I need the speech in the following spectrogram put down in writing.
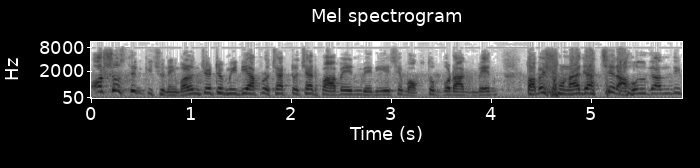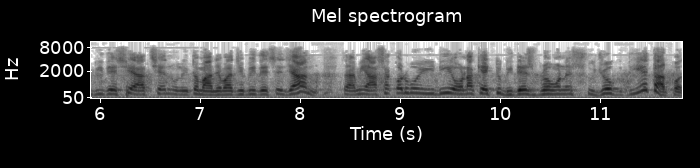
অস্বস্তির কিছু নেই। বরঞ্চ একটু মিডিয়া প্রচার টোচার পাবেন, বেরিয়ে এসে বক্তব্য রাখবেন। তবে শোনা যাচ্ছে, রাহুল গান্ধী বিদেশে আছেন। উনি তো মাঝে মাঝে বিদেশে যান। তো আমি আশা করব ইডি ওনাকে একটু বিদেশ ভ্রমণের সুযোগ দিয়ে তারপর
